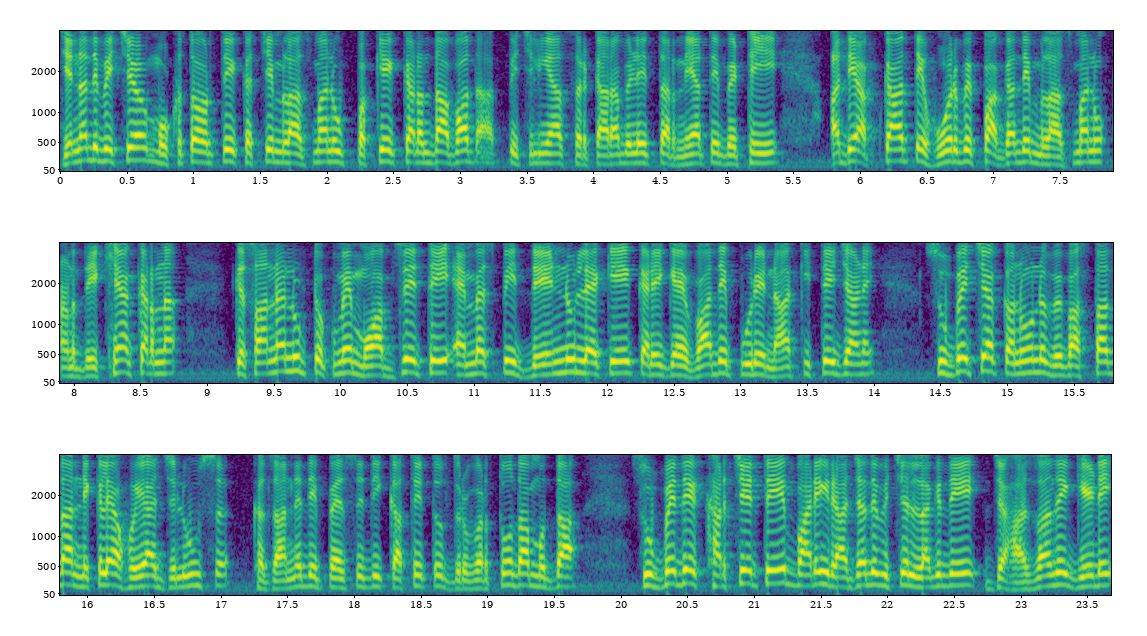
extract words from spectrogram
ਜਿਨ੍ਹਾਂ ਦੇ ਵਿੱਚ ਮੁੱਖ ਤੌਰ ਤੇ ਕੱਚੇ ਮੁਲਾਜ਼ਮਾਂ ਨੂੰ ਪੱਕੇ ਕਰਨ ਦਾ ਵਾਅਦਾ, ਪਿਛਲੀਆਂ ਸਰਕਾਰਾਂ ਵੇਲੇ ਧਰਨਿਆਂ ਤੇ ਬੈਠੇ ਅਧਿਆਪਕਾਂ ਤੇ ਹੋਰ ਵਿਭਾਗਾਂ ਦੇ ਮੁਲਾਜ਼ਮਾਂ ਨੂੰ ਅਣਦੇਖਿਆ ਕਰਨਾ, ਕਿਸਾਨਾਂ ਨੂੰ ਟੁਕਵੇਂ ਮੁਆਵਜ਼ੇ ਤੇ ਐਮਐਸਪੀ ਦੇਣ ਨੂੰ ਲੈ ਕੇ ਕਰੇ ਗਏ ਵਾਅਦੇ ਪੂਰੇ ਨਾ ਕੀਤੇ ਜਾਣੇ। ਸੂਬੇ 'ਚ ਕਾਨੂੰਨ ਵਿਵਸਥਾ ਦਾ ਨਿਕਲਿਆ ਹੋਇਆ ਜਲੂਸ, ਖਜ਼ਾਨੇ ਦੇ ਪੈਸੇ ਦੀ ਕਥਿਤ ਤੋਂ ਦੁਰਵਰਤੋਂ ਦਾ ਮੁੱਦਾ, ਸੂਬੇ ਦੇ ਖਰਚੇ ਤੇ ਬਾਹਰੀ ਰਾਜਾਂ ਦੇ ਵਿੱਚ ਲੱਗਦੇ ਜਹਾਜ਼ਾਂ ਦੇ ਗੇੜੇ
